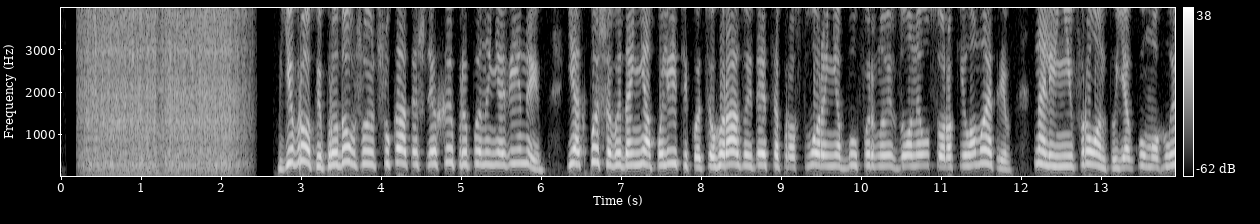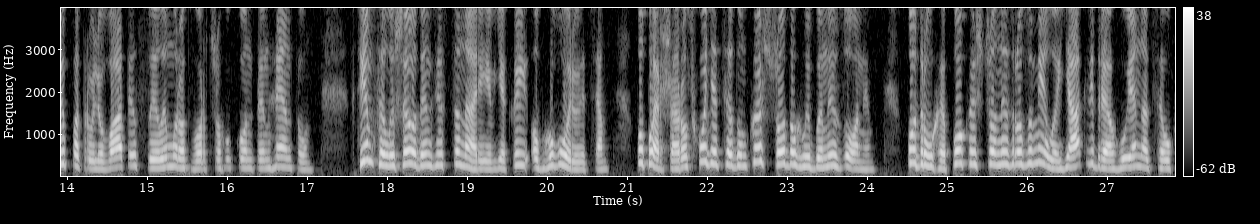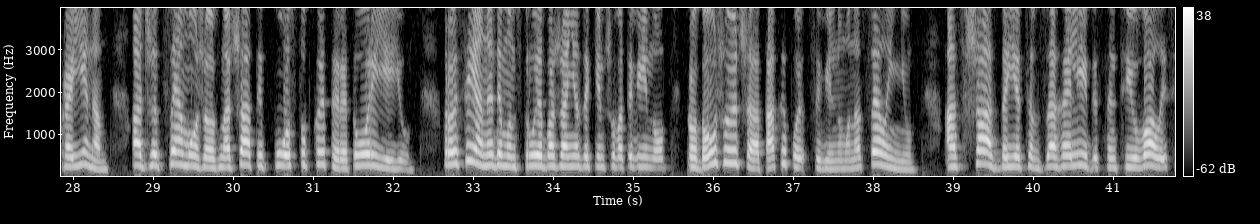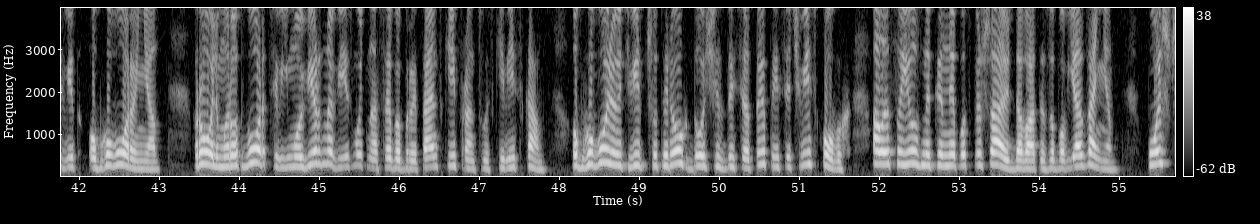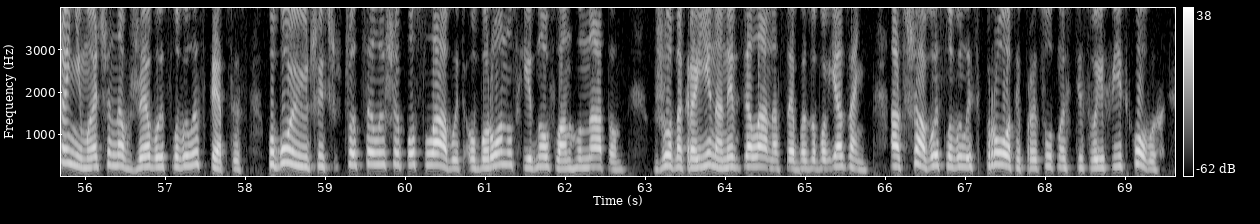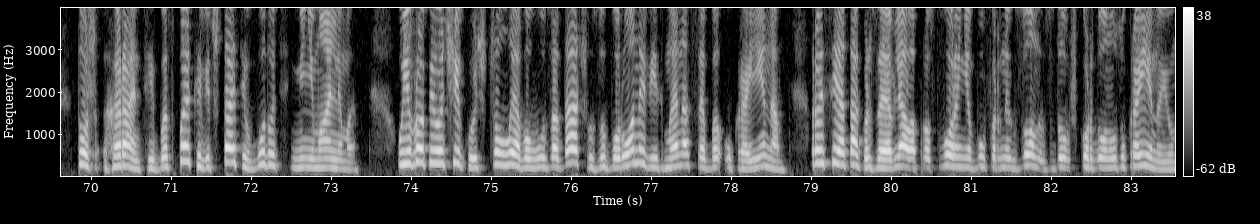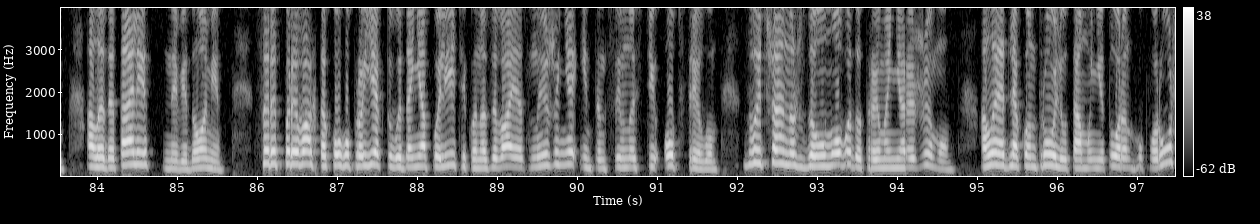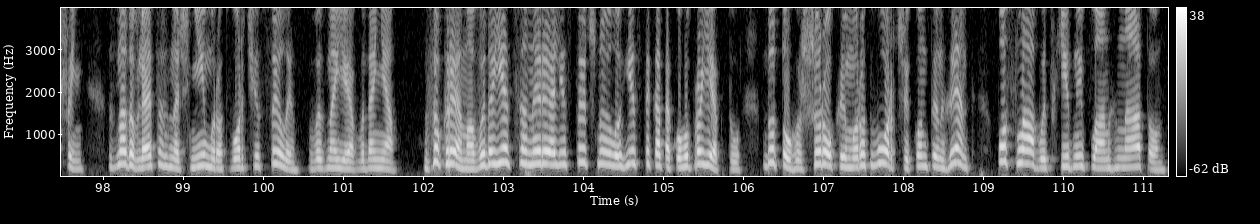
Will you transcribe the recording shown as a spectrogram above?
В Європі продовжують шукати шляхи припинення війни. Як пише видання Політіко, цього разу йдеться про створення буферної зони у 40 кілометрів на лінії фронту, яку могли б патрулювати сили миротворчого контингенту. Втім, це лише один зі сценаріїв, який обговорюється. По-перше, розходяться думки щодо глибини зони. По-друге, поки що не зрозуміло, як відреагує на це Україна, адже це може означати поступки територією. Росія не демонструє бажання закінчувати війну, продовжуючи атаки по цивільному населенню. А США, здається, взагалі дистанціювались від обговорення. Роль миротворців ймовірно візьмуть на себе британські і французькі війська. Обговорюють від 4 до 60 тисяч військових, але союзники не поспішають давати зобов'язання. Польща і Німеччина вже висловили скепсис, побоюючись, що це лише послабить оборону східного флангу НАТО. Жодна країна не взяла на себе зобов'язань, а США висловились проти присутності своїх військових. Тож гарантії безпеки від штатів будуть мінімальними. У Європі очікують, що левову задачу з оборони візьме на себе Україна. Росія також заявляла про створення буферних зон вздовж кордону з Україною, але деталі невідомі. Серед переваг такого проєкту видання Політіко називає зниження інтенсивності обстрілу, звичайно ж, за умови дотримання режиму. Але для контролю та моніторингу порушень знадобляться значні миротворчі сили, визнає видання. Зокрема, видається нереалістичною логістика такого проєкту. До того ж, широкий миротворчий контингент послабить східний фланг НАТО.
